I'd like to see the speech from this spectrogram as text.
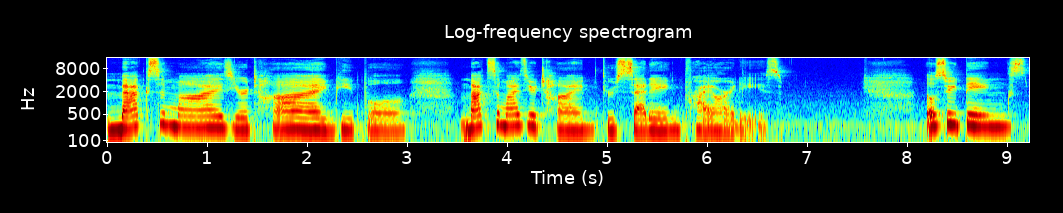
maximize your time, people. Maximize your time through setting priorities. Those three things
